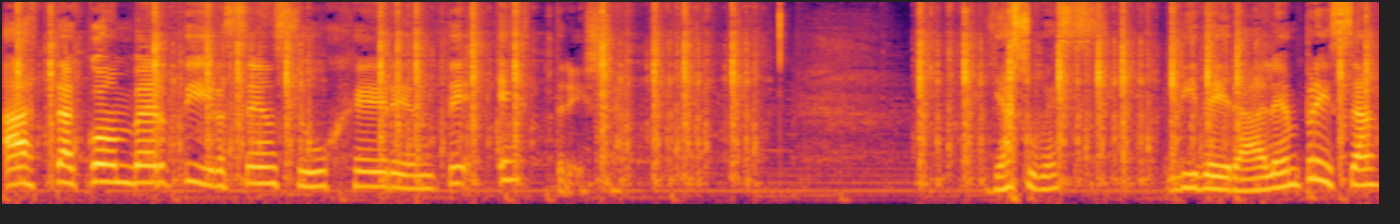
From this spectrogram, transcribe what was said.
hasta convertirse en su gerente estrella. Y a su vez, lidera a la empresa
